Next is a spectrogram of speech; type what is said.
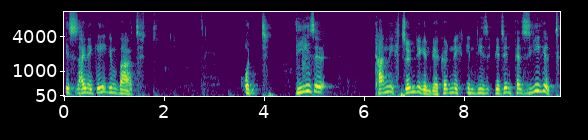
ist seine Gegenwart. Und diese kann nicht sündigen. Wir können nicht in diese, wir sind versiegelt.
